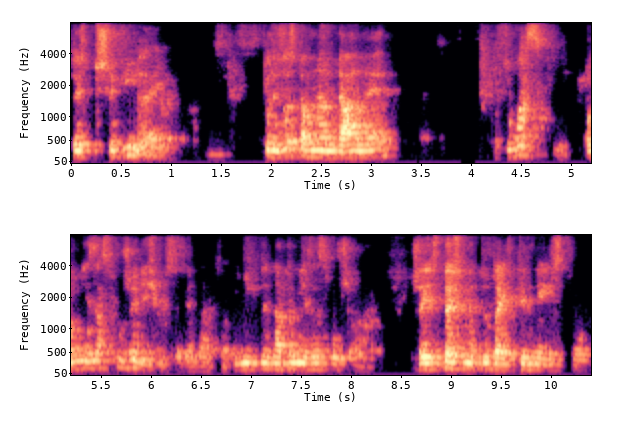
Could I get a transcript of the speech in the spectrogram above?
To jest przywilej, który został nam dany z łaski, bo nie zasłużyliśmy sobie na to i nigdy na to nie zasłużymy. Że jesteśmy tutaj w tym miejscu,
